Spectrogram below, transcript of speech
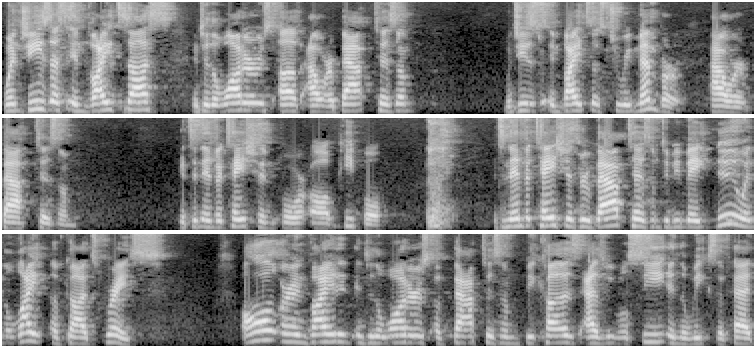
When Jesus invites us into the waters of our baptism, when Jesus invites us to remember our baptism, it's an invitation for all people. it's an invitation through baptism to be made new in the light of God's grace. All are invited into the waters of baptism because, as we will see in the weeks ahead,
